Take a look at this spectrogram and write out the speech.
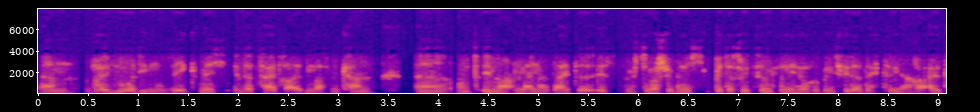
ähm, weil nur die Musik mich in der Zeit reisen lassen kann äh, und immer an meiner Seite ist. Nämlich zum Beispiel, wenn ich Bittersweet Symphony höre, bin ich wieder 16 Jahre alt,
